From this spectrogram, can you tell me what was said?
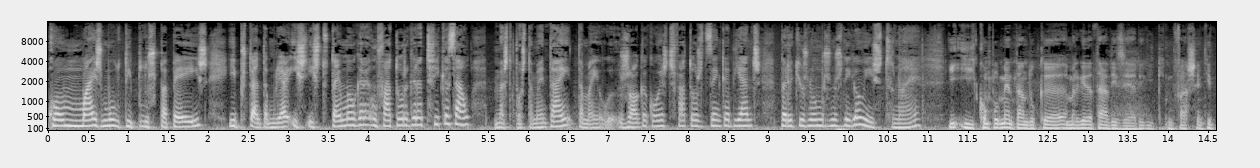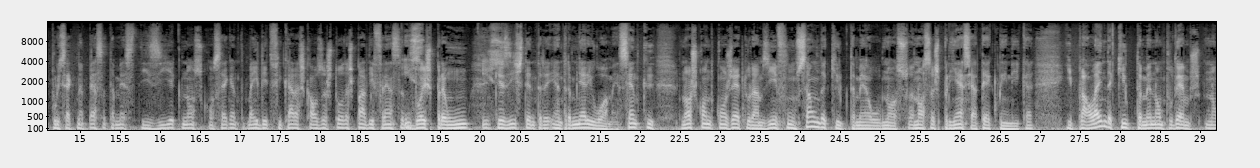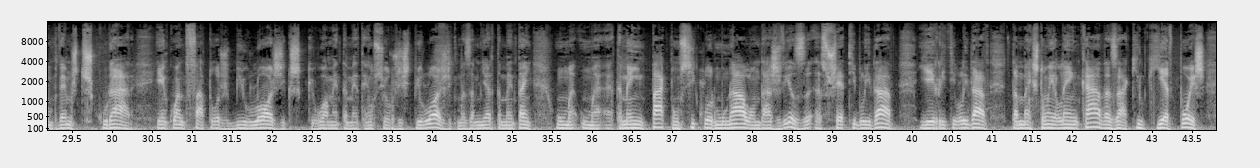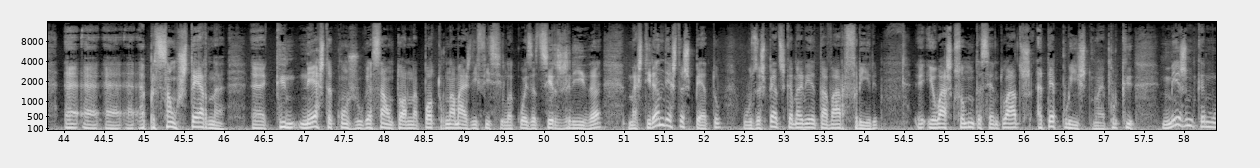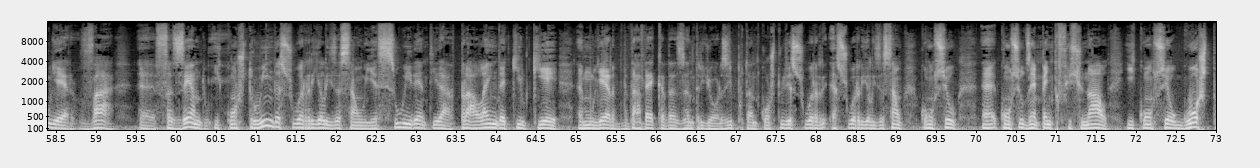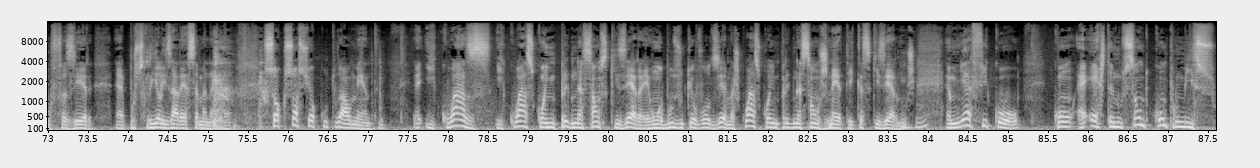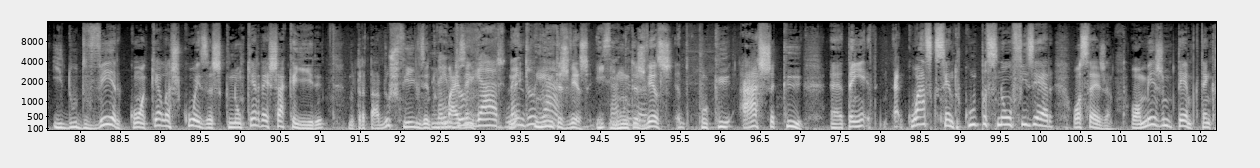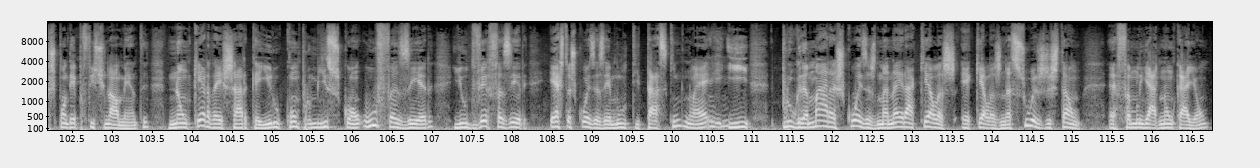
com mais múltiplos papéis e, portanto, a mulher, isto, isto tem uma, um fator gratificação, mas depois também tem, também joga com estes fatores desencadeantes para que os números nos digam isto, não é? E, e complementando o que a Margarida está a dizer, e que me faz sentido, por isso é que na peça também se dizia que não se conseguem também identificar as causas todas para a diferença de 2 para 1 um que existe entre, entre a mulher e o homem. Sendo que nós, quando conjeturamos, e em função daquilo que também é o nosso, a nossa experiência até clínica, e para além daquilo que também não podemos, não podemos descurar enquanto fatores biológicos, que o homem também tem o seu registro biológico, mas a mulher também tem uma, uma também impacta um ciclo hormonal onde às vezes a suscetibilidade e a irritabilidade também estão elencadas àquilo que é depois a, a, a, a pressão externa que nesta conjugação torna, pode tornar mais difícil a coisa de ser gerida, mas tirando este aspecto, os aspectos que a Maria estava a referir, eu acho que são muito acentuados até por isto, não é? Porque mesmo que a mulher vá uh, fazendo e construindo a sua realização e a sua identidade para além daquilo que é a mulher há décadas anteriores e, portanto, construir a sua, a sua realização com o, seu, uh, com o seu desempenho profissional e com o seu gosto por fazer, uh, por se realizar dessa maneira. Só que socioculturalmente e quase, e quase com a impregnação, se quiser, é um abuso que eu vou dizer, mas quase com a impregnação genética, se quisermos, uhum. a mulher ficou com esta noção de compromisso e do dever com aquelas coisas que não quer deixar cair no tratado dos filhos, entre nem mais delegar, em, nem delegar. muitas vezes e, e, muitas vezes porque acha que uh, tem quase que sente culpa se não o fizer, ou seja, ao mesmo tempo que tem que responder profissionalmente, não quer deixar cair o compromisso com o fazer e o dever fazer estas coisas é multitasking, não é? Uhum. E programar as coisas de maneira a que elas, a que elas na sua gestão familiar não caiam,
